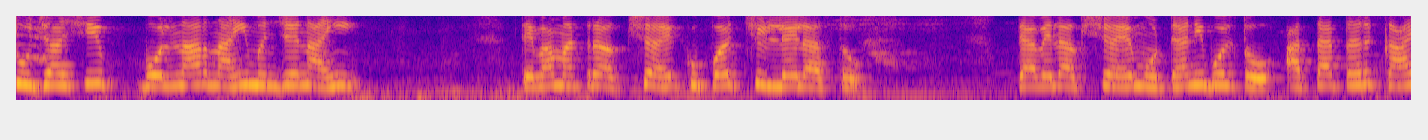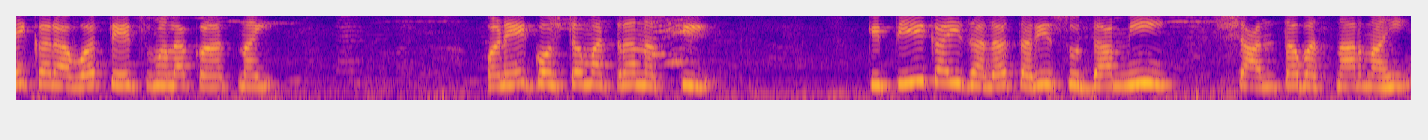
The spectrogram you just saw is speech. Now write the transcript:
तुझ्याशी बोलणार नाही म्हणजे नाही. तेव्हा मात्र अक्षय खूपच चिडलेला असतो. त्यावेळेला अक्षय मोठ्याने बोलतो आता तर काय करावं तेच मला कळत नाही. पण एक गोष्ट मात्र नक्की कितीही काही झालं तरीसुद्धा मी शांत बसणार नाही.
